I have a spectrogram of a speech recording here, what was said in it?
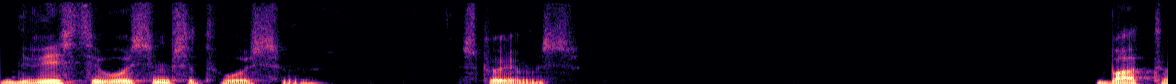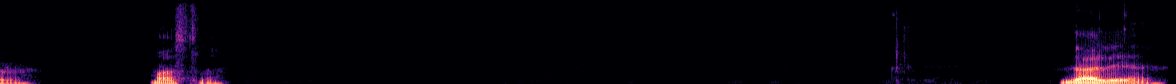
Двести восемьдесят восемь стоимость. Баттер, масло. Далее.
